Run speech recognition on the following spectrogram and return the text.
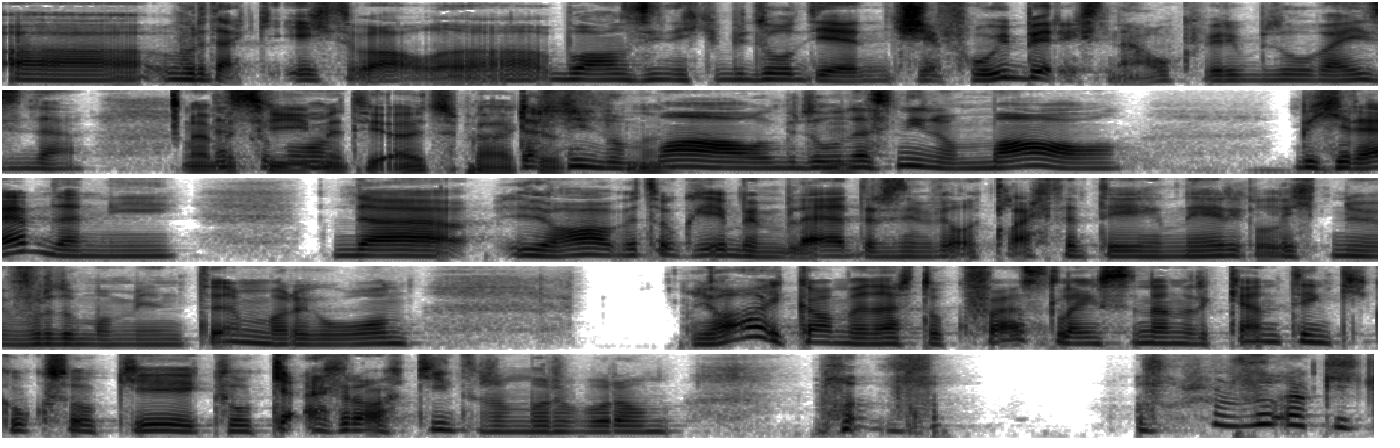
Waar dat ik echt wel eh, waanzinnig... Ik bedoel, die Jeff Hoibergs nou ook weer. Ik bedoel, wat is dat? En met, is die, gewoon- met die uitspraken. Dat is niet normaal. Ik bedoel, dat is niet normaal. Begrijp dat niet. Dat, ja, weet oké, ik ben blij. Er zijn veel klachten tegen neergelegd nu voor de moment. Hè, maar gewoon... Ja, ik kan mijn hart ook vast. Langs de andere kant denk ik ook zo, oké, ik wil graag kinderen, maar waarom... waarom zou ik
